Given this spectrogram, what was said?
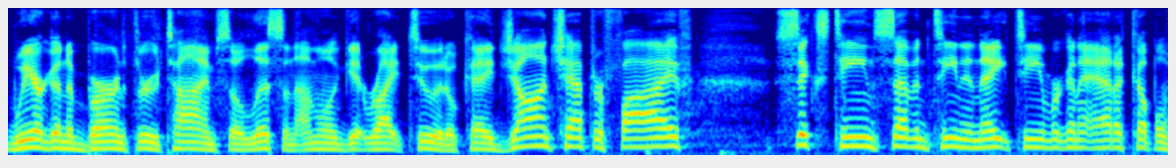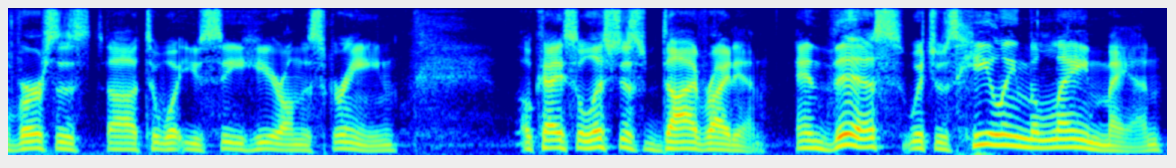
we are going to burn through time, so listen, I'm going to get right to it, okay? John chapter 5. 16, 17, and 18. We're going to add a couple verses uh, to what you see here on the screen. Okay, so let's just dive right in. And this, which was healing the lame man,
